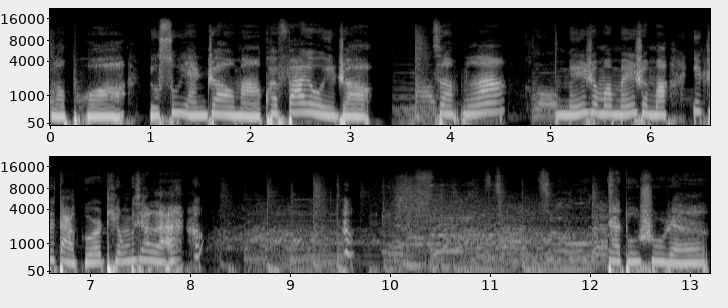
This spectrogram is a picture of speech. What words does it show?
老婆，有素颜照吗？快发给我一张。怎么啦？没什么，没什么，一直打嗝，停不下来。大多数人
